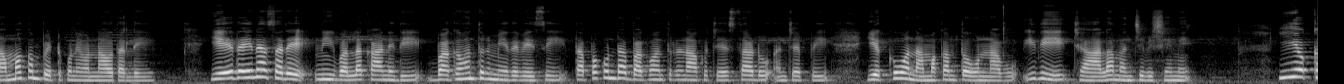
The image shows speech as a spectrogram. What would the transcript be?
నమ్మకం పెట్టుకుని ఉన్నావు తల్లి. ఏదైనా సరే నీ వల్ల కానిది భగవంతుని మీద వేసి తప్పకుండా భగవంతుడు నాకు చేస్తాడు అని చెప్పి ఎక్కువ నమ్మకంతో ఉన్నావు. ఇది చాలా మంచి విషయమే. ఈ యొక్క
